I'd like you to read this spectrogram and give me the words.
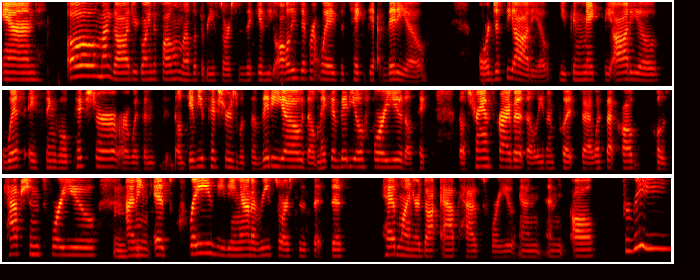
And oh my God, you're going to fall in love with the resources. It gives you all these different ways to take that video or just the audio. You can make the audio with a single picture or with a, they'll give you pictures with the video. They'll make a video for you. They'll take, they'll transcribe it. They'll even put, uh, what's that called? Closed captions for you. I Mhm. mean, it's crazy the amount of resources that this headliner.app has for you. And, and it's all free.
